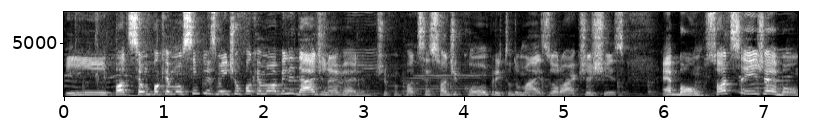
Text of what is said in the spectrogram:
E pode ser um Pokémon simplesmente um Pokémon habilidade, né, velho? Tipo, pode ser só de compra e tudo mais, Zoroark GX. É bom, só disso aí já é bom.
